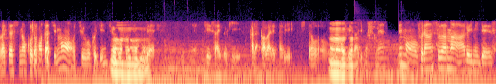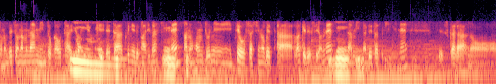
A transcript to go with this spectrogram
私の子供たちも中国人、中国人で。小さい時から買われたりした思い出がありますね。でもフランスは、まあ、ある意味でそのベトナム難民とかを大量に受け入れた国でもありますしね、あの本当に手を差し伸べたわけですよね、難民が出た時にね。ですからあの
